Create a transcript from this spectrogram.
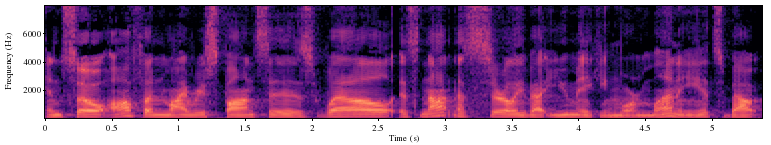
And so often my response is, well, it's not necessarily about you making more money. It's about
